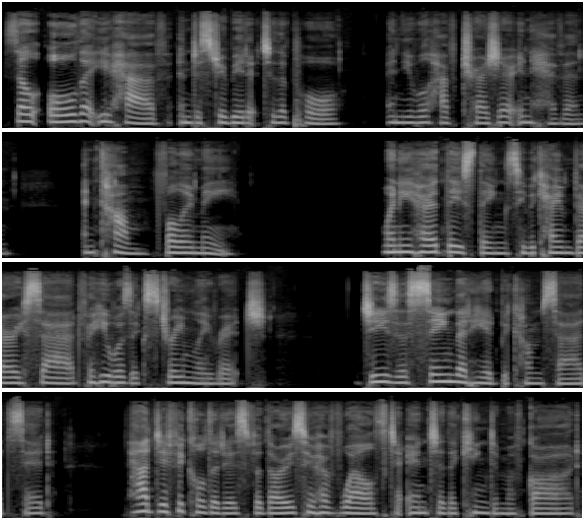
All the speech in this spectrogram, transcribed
Sell all that you have and distribute it to the poor, and you will have treasure in heaven. And come, follow me. When he heard these things, he became very sad, for he was extremely rich. Jesus, seeing that he had become sad, said, How difficult it is for those who have wealth to enter the kingdom of God.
